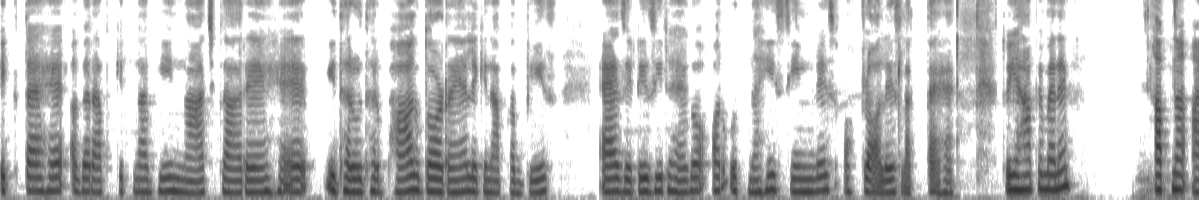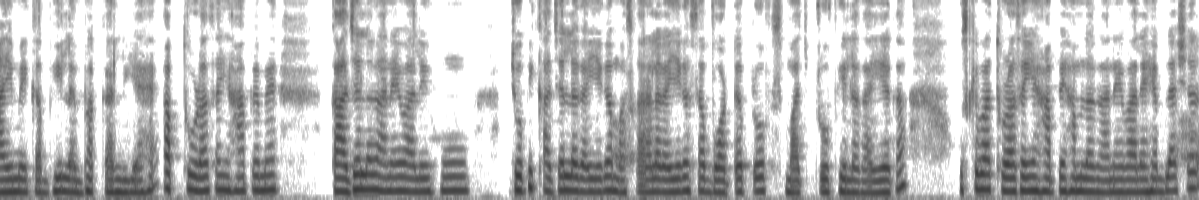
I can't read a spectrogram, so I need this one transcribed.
टिकता है। अगर आप कितना भी नाच गा रहे हैं इधर उधर भाग दौड़ रहे हैं, लेकिन आपका बेस एज़ इट इज़ ही रहेगा और उतना ही सीमलेस और फ्लॉलेस लगता है। तो यहाँ पे मैंने अपना आई मेकअप भी लगभग कर लिया है। अब थोड़ा सा यहाँ पे मैं काजल लगाने वाली हूँ। जो भी काजल लगाइएगा मस्कारा लगाइएगा, सब वाटर प्रूफ स्मच प्रूफ ही लगाइएगा। उसके बाद थोड़ा सा यहाँ पे हम लगाने वाले हैं ब्लशर।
